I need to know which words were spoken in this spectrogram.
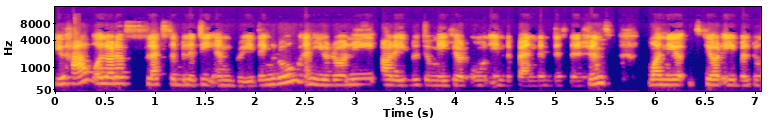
you have a lot of flexibility and breathing room, and you really are able to make your own independent decisions when you, you're able to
